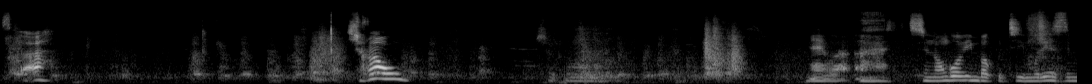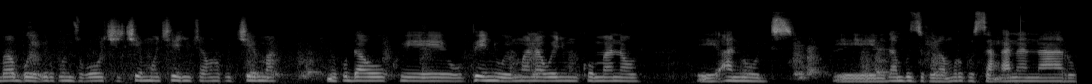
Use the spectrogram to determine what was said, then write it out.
Saka zvakaoma aiwa ah, tinongovimba kuti muri ezimbabwe iri kunzwawo chichemo chenyu chamuno kuchema nekudawo kweupenyu hwemwana wenyu mukomana uyu eh, arnold. Eh, nedambudziko ramuri kusangana naro.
